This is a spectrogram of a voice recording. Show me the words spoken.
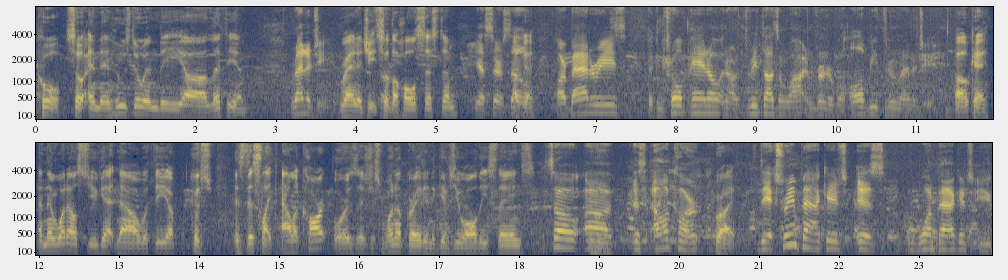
cool. So and then who's doing the uh, lithium? Renogy. Renogy. So, So- the whole system. Yes, sir. So Okay. our batteries, the control panel, and our 3,000 watt inverter will all be through Renogy. Okay. And then what else do you get now with the up? Because is this like a la carte or is this just one upgrade and it gives you all these things? So uh, this a la carte Right. The extreme package is one package. You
